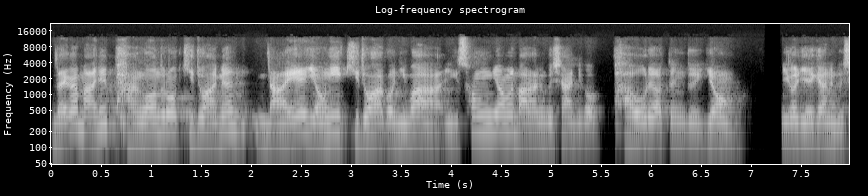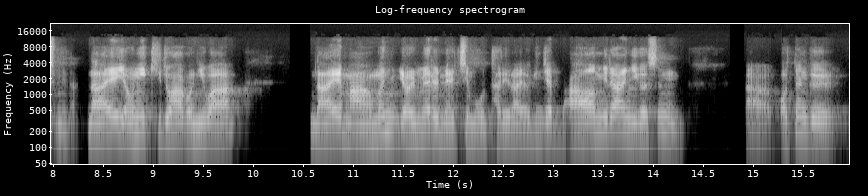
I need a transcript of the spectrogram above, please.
내가 만일 방언으로 기도하면 나의 영이 기도하거니와 이 성령을 말하는 것이 아니고 바울의 어떤 그 영, 이걸 얘기하는 것입니다. 나의 영이 기도하거니와 나의 마음은 열매를 맺지 못하리라. 여기 이제 마음이라는 이것은 아, 어떤 그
